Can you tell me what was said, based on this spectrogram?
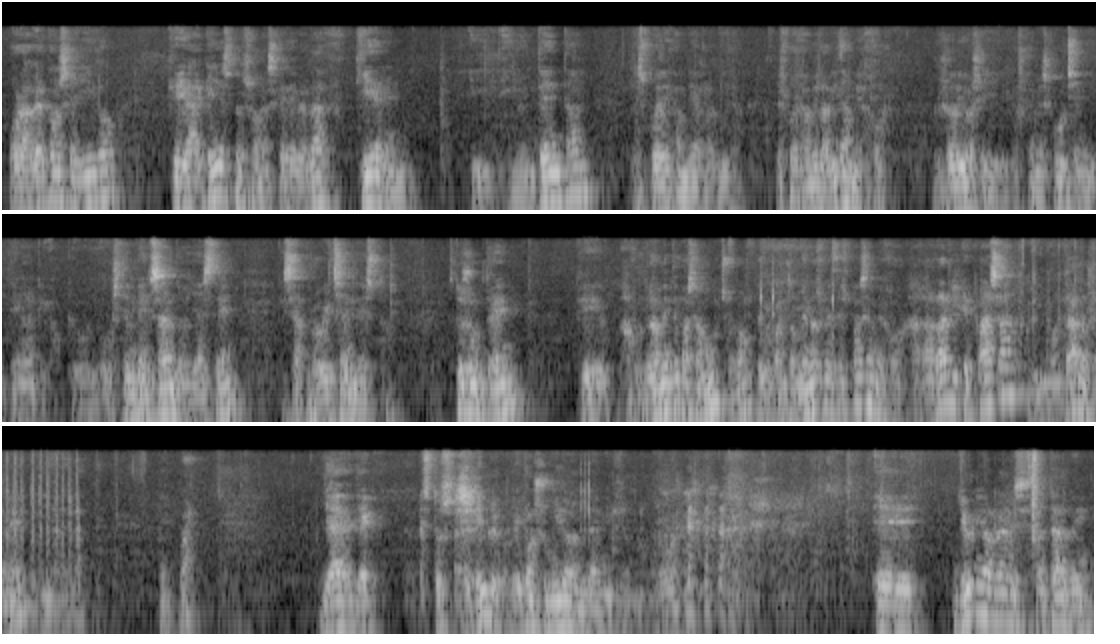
por haber conseguido que aquellas personas que de verdad quieren y, lo intentan, les puede cambiar la vida, les puede cambiar la vida mejor. Por eso digo, si los que me escuchen y tengan que, o, o estén pensando, ya estén, que se aprovechen de esto. Esto es un tren que afortunadamente pasa mucho, ¿no? Pero cuanto menos veces pase, mejor. Agarrar el que pasa y montarnos en él y adelante. bueno, ya, ya, esto es terrible porque he consumido la mitad de mi tiempo, pero bueno. Eh, yo he venido a hablarles esta tarde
